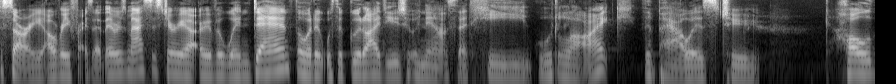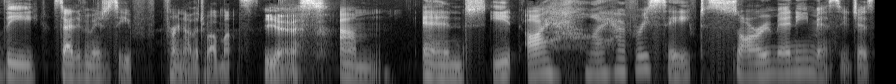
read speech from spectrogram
sorry, I'll rephrase that. There was mass hysteria over when Dan thought it was a good idea to announce that he would like the powers to hold the state of emergency f- for another 12 months. Yes. Um, and it I I have received so many messages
